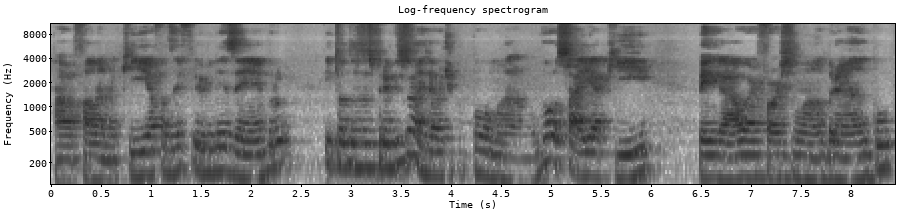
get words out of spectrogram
Tava falando que ia fazer frio em dezembro e todas as previsões. Aí eu tipo, pô, mano, não vou sair aqui, pegar o Air Force One branco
